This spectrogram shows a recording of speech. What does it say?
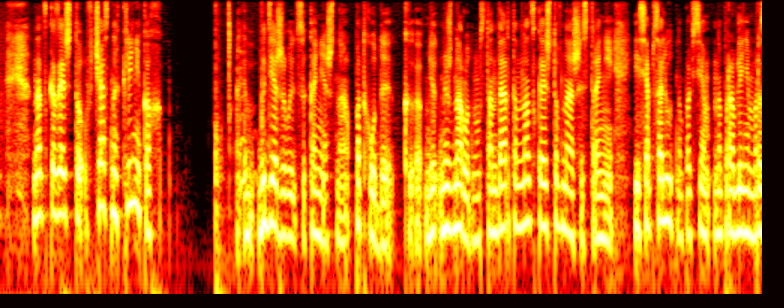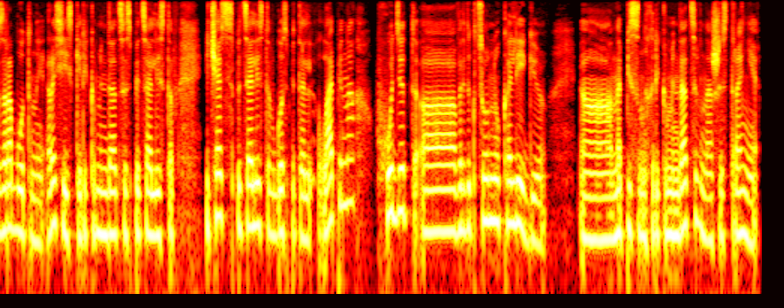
надо сказать, что в частных клиниках Выдерживаются, конечно, подходы к международным стандартам. Надо сказать, что в нашей стране есть абсолютно по всем направлениям разработанные российские рекомендации специалистов. И часть специалистов госпиталь Лапина входит в редакционную коллегию написанных рекомендаций в нашей стране.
